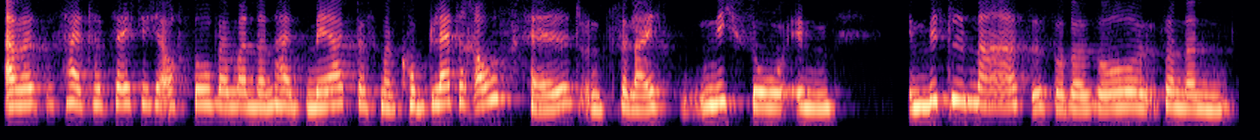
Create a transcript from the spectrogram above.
aber es ist halt tatsächlich auch so, wenn man dann halt merkt, dass man komplett rausfällt und vielleicht nicht so im im Mittelmaß ist oder so, sondern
